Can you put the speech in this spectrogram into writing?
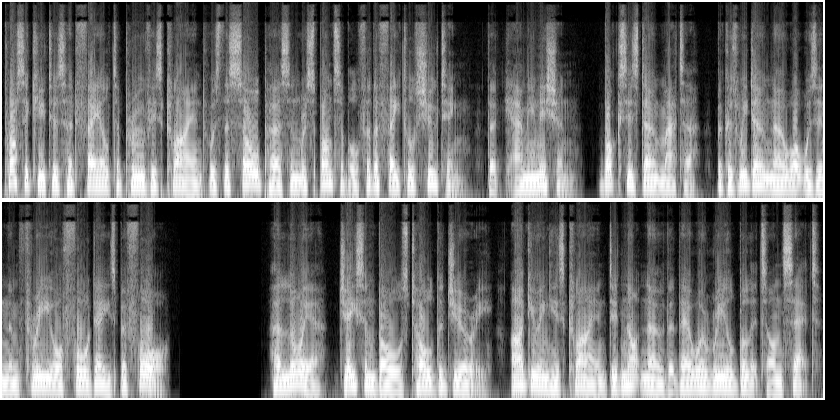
prosecutors had failed to prove his client was the sole person responsible for the fatal shooting, that ammunition boxes don't matter, because we don't know what was in them three or four days before. Her lawyer, Jason Bowles told the jury, arguing his client did not know that there were real bullets on set.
